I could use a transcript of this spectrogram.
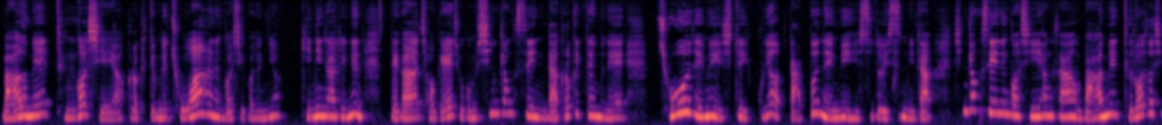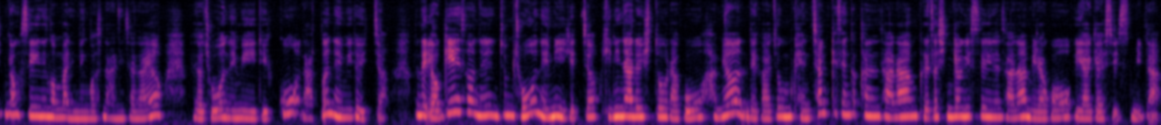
마음에 든 것이에요. 그렇기 때문에 좋아하는 것이거든요. 기니나르는 내가 저게 조금 신경 쓰인다. 그렇기 때문에 좋은 의미일 수도 있고요. 나쁜 의미일 수도 있습니다. 신경 쓰이는 것이 항상 마음에 들어서 신경 쓰이는 것만 있는 것은 아니잖아요. 그래서 좋은 의미도 있고 나쁜 의미도 있죠. 근데 여기에서는 좀 좋은 의미이겠죠. 기니나르 히토라고 하면 내가 좀 괜찮게 생각하는 사람, 그래서 신경이 쓰이는 사람이라고 이야기할 수 있습니다.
